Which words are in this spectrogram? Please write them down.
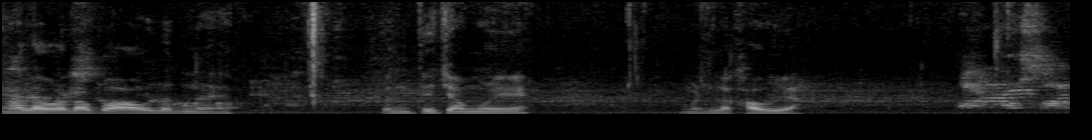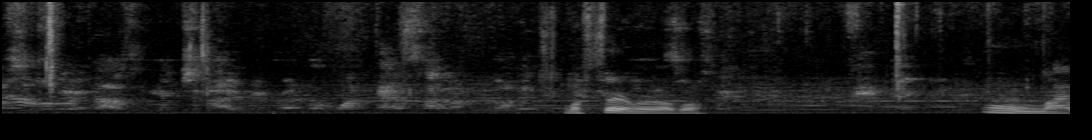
मला वडापाव आवडत नाही पण त्याच्यामुळे म्हटलं खाऊया. मस्त आहे वडापाव हम्म, वा.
